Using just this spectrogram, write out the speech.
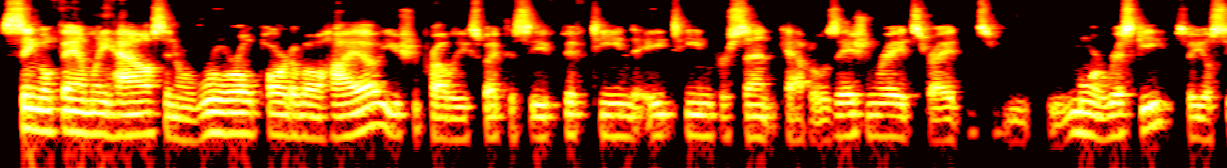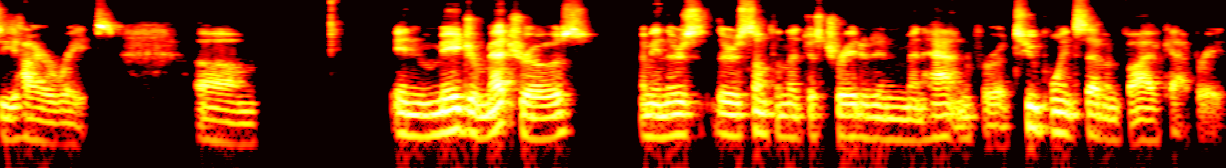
single family house in a rural part of ohio you should probably expect to see 15 to 18 percent capitalization rates right it's more risky so you'll see higher rates um, in major metros i mean there's there's something that just traded in manhattan for a 2.75 cap rate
